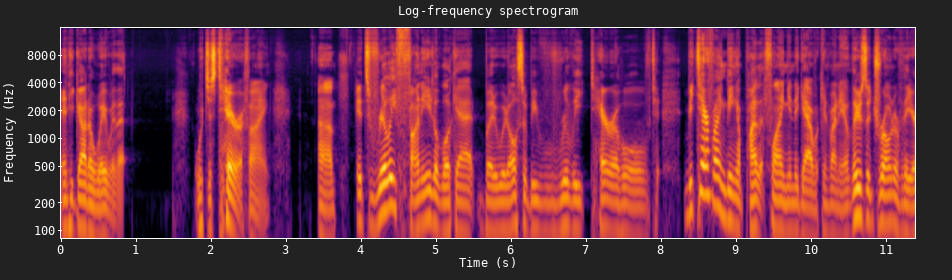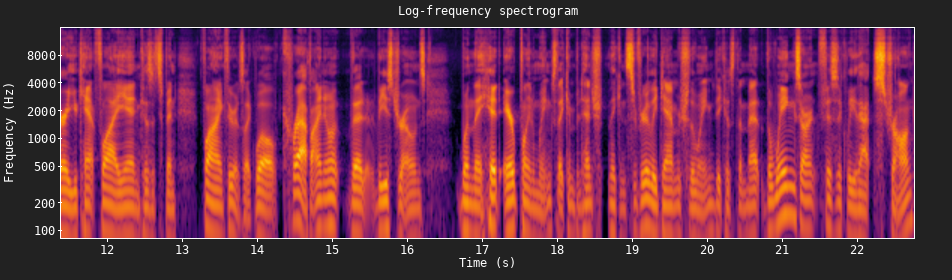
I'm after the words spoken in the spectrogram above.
and he got away with it which is terrifying um, it's really funny to look at, but it would also be really terrible. To, be terrifying being a pilot flying into Gatwick and finding out there's a drone over the area you can't fly in because it's been flying through. It's like, well, crap. I know that these drones, when they hit airplane wings, they can potentially they can severely damage the wing because the met, the wings aren't physically that strong.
